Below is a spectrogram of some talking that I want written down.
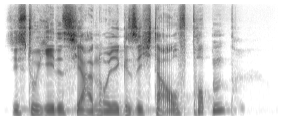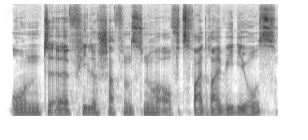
siehst du jedes Jahr neue Gesichter aufpoppen. Und äh, viele schaffen es nur auf zwei, drei Videos.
